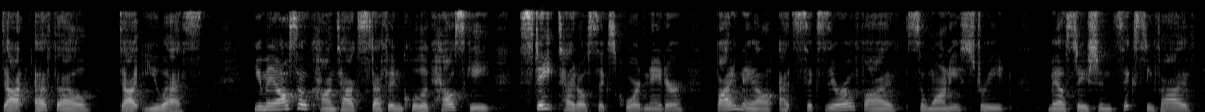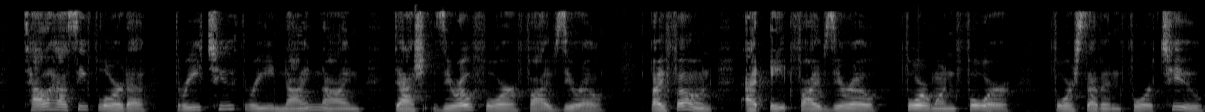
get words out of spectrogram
dot F-L dot U-S. You may also contact Stefan Kulakowski, State Title VI Coordinator, by mail at 605 Suwannee Street, Mail Station 65, Tallahassee, Florida 32399-0450 by phone at 850-414-4742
